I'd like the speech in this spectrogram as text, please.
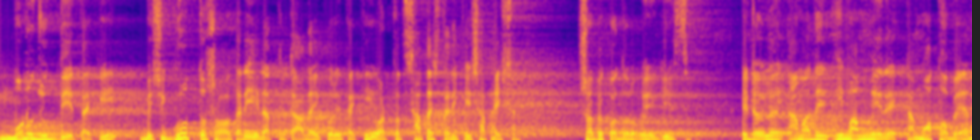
মনোযোগ দিয়ে থাকি বেশি গুরুত্ব সহকারে এই রাত্রিটা আদায় করে থাকি অর্থাৎ সাতাইশ তারিখে সাতাইশা সবে কদর হয়ে গিয়েছে। এটা হলো আমাদের ইমামের একটা মতভেদ,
